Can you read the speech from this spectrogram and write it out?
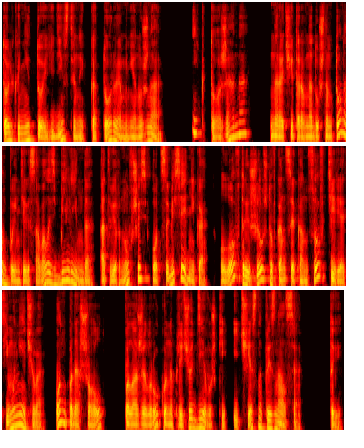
«Только не той единственной, которая мне нужна». «И кто же она?» Нарочито равнодушным тоном поинтересовалась Белинда, отвернувшись от собеседника. Лофт решил, что в конце концов терять ему нечего. Он подошел, положил руку на плечо девушки и честно признался. «Ты».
